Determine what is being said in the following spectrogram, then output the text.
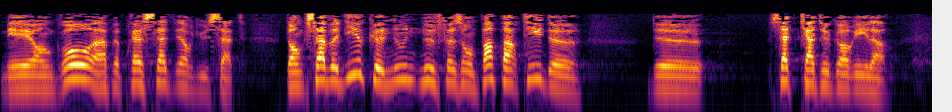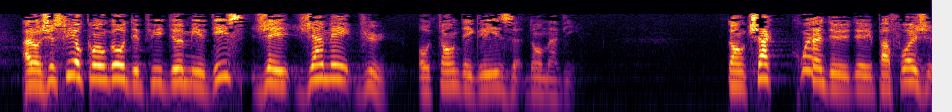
Mais en gros, à peu près 7,7. Donc, ça veut dire que nous ne faisons pas partie de, de cette catégorie-là. Alors, je suis au Congo depuis 2010. J'ai jamais vu autant d'églises dans ma vie. Donc, chaque coin de, parfois, je,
